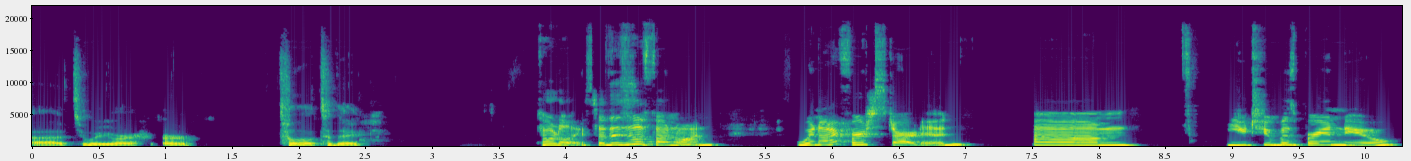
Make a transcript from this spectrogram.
uh, to where you are, or till today? Totally. So this is a fun one. When I first started, um, YouTube was brand new,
